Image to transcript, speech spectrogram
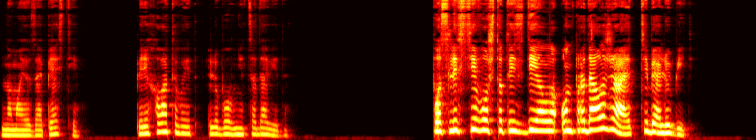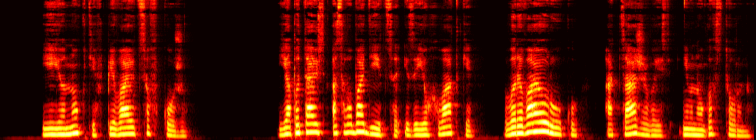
но мое запястье перехватывает любовница Давида. После всего, что ты сделала, он продолжает тебя любить. Ее ногти впиваются в кожу. Я пытаюсь освободиться из ее хватки, вырываю руку, отсаживаясь немного в сторону.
